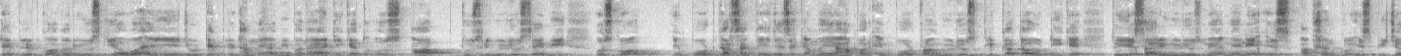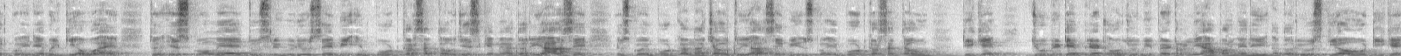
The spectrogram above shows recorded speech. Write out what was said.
टेम्पलेट को अगर यूज़ किया हुआ है, ये जो टेम्पलेट हमने अभी बनाया, ठीक है? तो उस, आप दूसरी वीडियो से भी उसको इम्पोर्ट कर सकते हैं। जैसे कि मैं यहाँ पर इम्पोर्ट फ्रॉम वीडियोज़ क्लिक करता हूँ, ठीक है? तो ये सारी वीडियोज़ में मैंने इस ऑप्शन को, इस फीचर को इनेबल किया हुआ है। तो इसको मैं दूसरी वीडियो से भी इंपोर्ट कर सकता हूँ। जैसे कि मैं अगर यहाँ से इसको इंपोर्ट करना चाहूँ तो यहाँ से भी उसको इंपोर्ट कर सकता हूँ। ठीक है? जो भी टेम्पलेट और जो भी पैटर्न यहाँ पर मैंने अगर यूज़ किया हो, ठीक है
